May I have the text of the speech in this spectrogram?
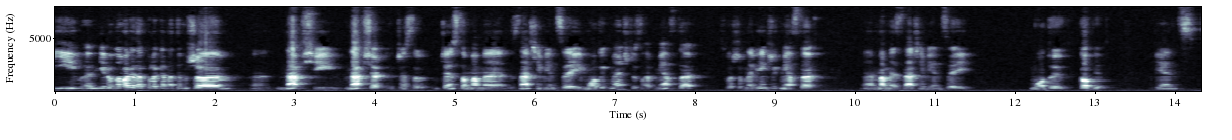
I nierównowaga ta polega na tym, że e, na wsi, na wsiach często, często mamy znacznie więcej młodych mężczyzn, a w miastach, zwłaszcza w największych miastach, mamy znacznie więcej młodych kobiet. Więc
